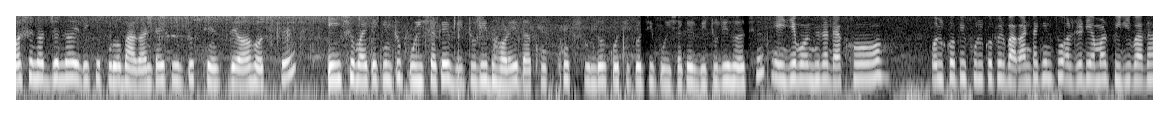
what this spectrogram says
বসানোর জন্য এদিকে পুরো বাগানটাই কিন্তু সেচ দেওয়া হচ্ছে। এই সময়টা কিন্তু পুঁই শাকের বিটুলি ধরে। দেখো খুব সুন্দর কচি কচি পুঁই শাকের বিটুলি হয়েছে। এই যে বন্ধুরা দেখো ওলকপি ফুলকপির বাগানটা কিন্তু অলরেডি আমার পিলি বাঁধা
